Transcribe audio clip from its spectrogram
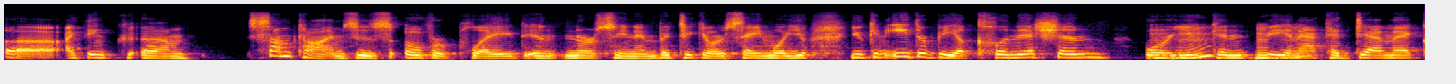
uh, I think um, sometimes is overplayed in nursing in particular saying well you you can either be a clinician or mm-hmm, you can be mm-hmm. an academic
